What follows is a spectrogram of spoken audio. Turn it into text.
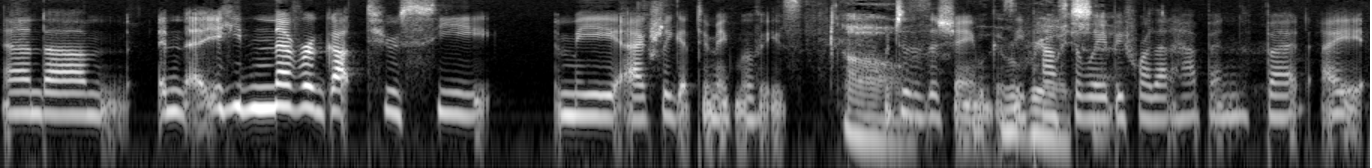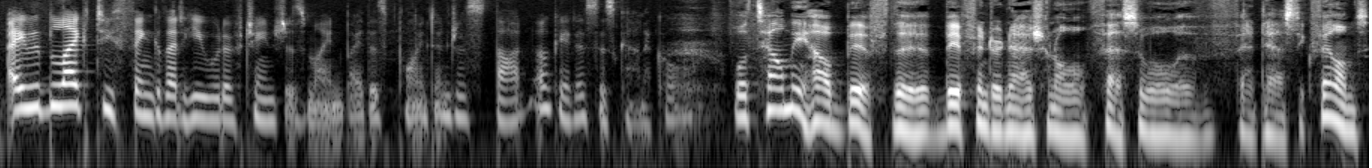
and um, and he never got to see me actually get to make movies, Oh, which is a shame because he really passed away sad. before that happened. But I, I would like to think that he would have changed his mind by this point and just thought, okay, this is kind of cool. Well, tell me how BIFF, the BIFF International Festival of Fantastic Films,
